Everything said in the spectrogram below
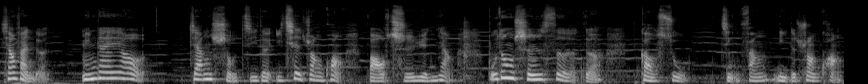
相反的，你应该要将手机的一切状况保持原样，不动声色的告诉警方你的状况。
